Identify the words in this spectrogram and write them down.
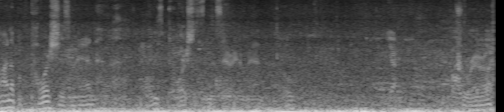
Lineup of Porsches, man. All these Porsches in this area, man. Dope. Carrera.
